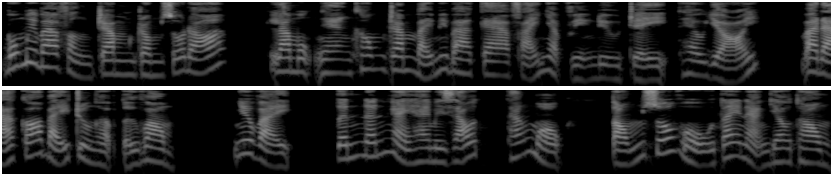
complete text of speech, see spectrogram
43% trong số đó là 1.073 ca phải nhập viện điều trị, theo dõi và đã có 7 trường hợp tử vong. Như vậy, tính đến ngày 26 tháng 1, tổng số vụ tai nạn giao thông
